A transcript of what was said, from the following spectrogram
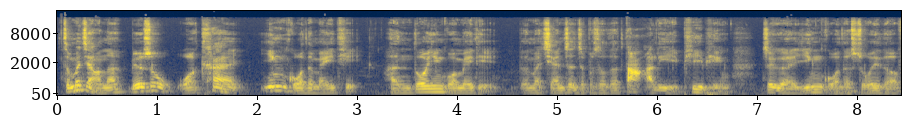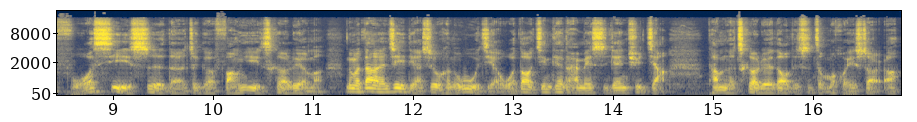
怎么讲呢？比如说，我看英国的媒体，很多英国媒体。那么前阵子不是都大力批评这个英国的所谓的佛系式的这个防疫策略嘛？那么当然这一点是有很多误解，我到今天都还没时间去讲他们的策略到底是怎么回事儿啊。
